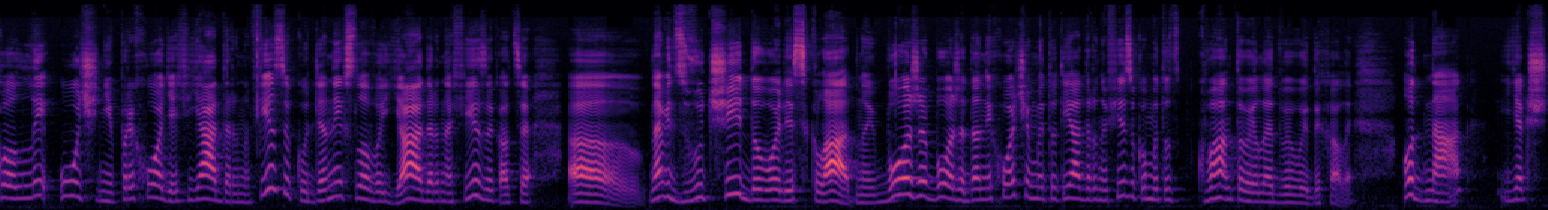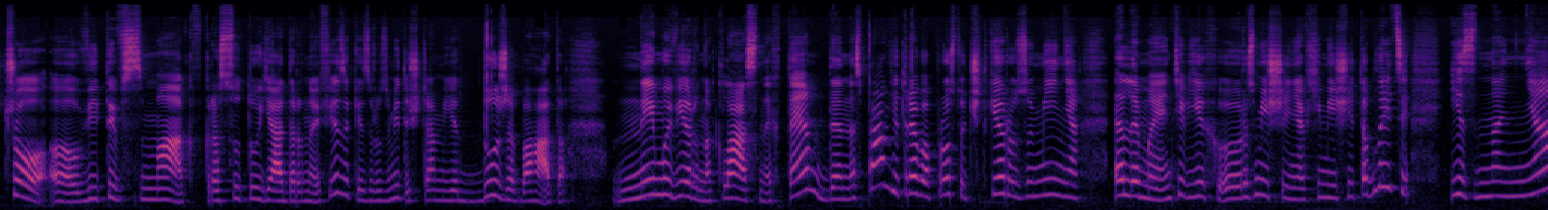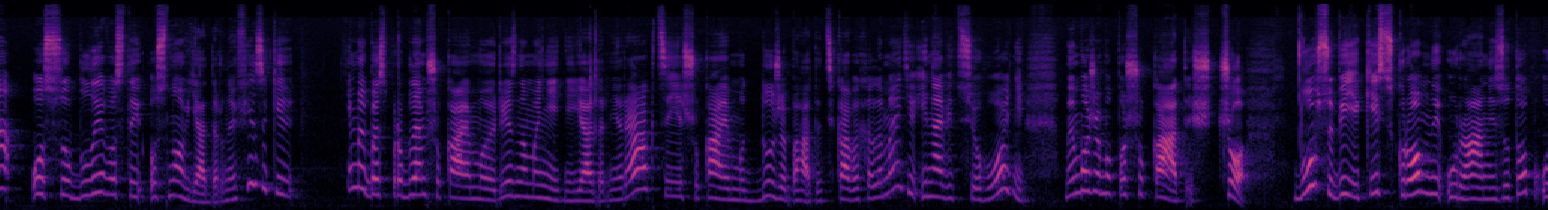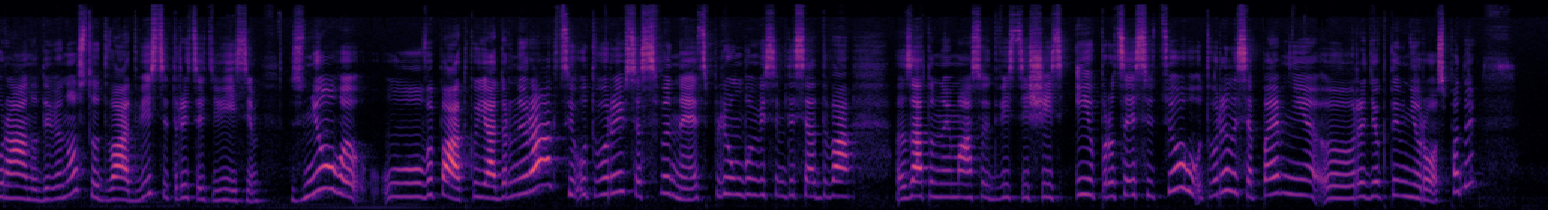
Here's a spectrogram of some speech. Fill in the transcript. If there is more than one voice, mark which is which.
Speaker 1: коли учні приходять в ядерну фізику, для них слово ядерна фізика це е, навіть звучить доволі складно. І Боже Боже, да не хочемо ми тут ядерну фізику, ми тут квантовий ледве видихали. Однак, якщо е, війти в смак, в красоту ядерної фізики, зрозуміти, що там є дуже багато неймовірно класних тем, де насправді треба просто чітке розуміння елементів, їх е, розміщення в хімічній таблиці і знання особливостей основ ядерної фізики. І ми без проблем шукаємо різноманітні ядерні реакції, шукаємо дуже багато цікавих елементів. І навіть сьогодні ми можемо пошукати, що був собі якийсь скромний уран, ізотоп урану 92 238. З нього у випадку ядерної реакції утворився свинець плюмбом 82 з атомною масою 206, і в процесі цього утворилися певні е, радіоактивні розпади.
